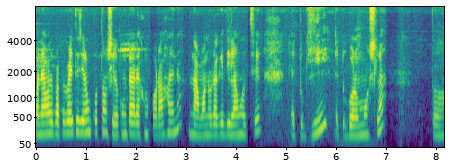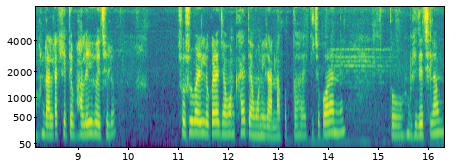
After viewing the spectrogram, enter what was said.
মানে আমাদের বাপের বাড়িতে যেরকম করতাম, সেরকমটা আর এখন করা হয় না। নামানোর আগে দিলাম হচ্ছে একটু ঘি, একটু গরম মশলা। তো ডালটা খেতে ভালোই হয়েছিল। শ্বশুরবাড়ির লোকেরা যেমন খায়, তেমনই রান্না করতে হয়। কিছু করার নেই। তো ভিজেছিলাম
